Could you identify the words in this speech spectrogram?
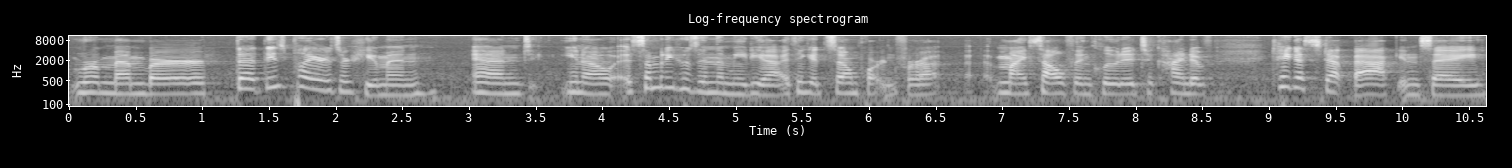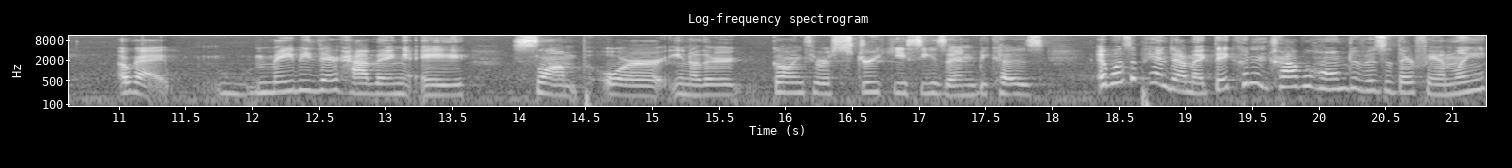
remember that these players are human. And you know, as somebody who's in the media, I think it's so important for uh, myself included to kind of take a step back and say, okay, maybe they're having a slump or you know they're going through a streaky season because it was a pandemic. They couldn't travel home to visit their family,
